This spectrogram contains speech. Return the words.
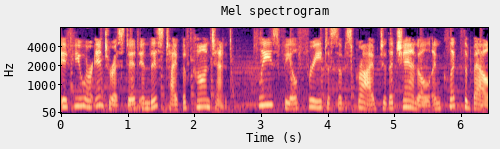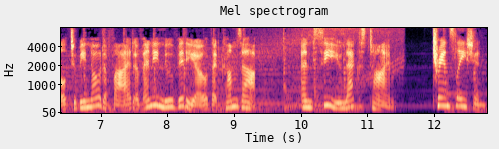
If you are interested in this type of content, please feel free to subscribe to the channel and click the bell to be notified of any new video that comes up. And see you next time. Translation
